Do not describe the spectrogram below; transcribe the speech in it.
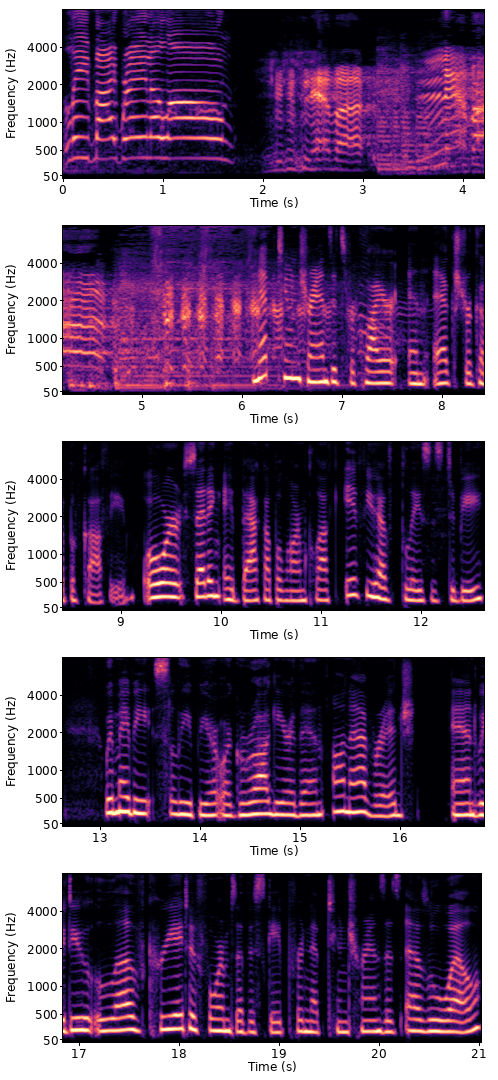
Leave my brain alone! never. Never! Neptune transits require an extra cup of coffee, or setting a backup alarm clock if you have places to be. We may be sleepier or groggier than on average, and we do love creative forms of escape for Neptune transits as well.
